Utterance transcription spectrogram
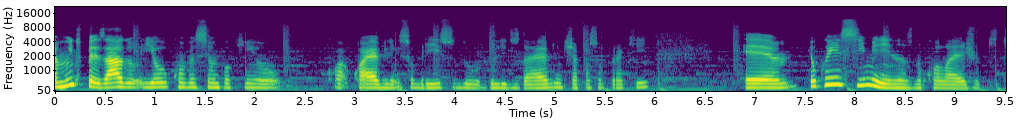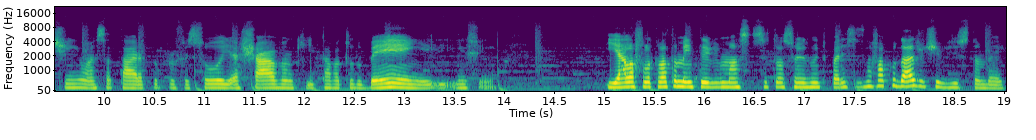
é muito pesado e eu conversei um pouquinho com a, com a Evelyn sobre isso, do, do Lidos da Evelyn, que já passou por aqui. É, eu conheci meninas no colégio que tinham essa tara para o professor e achavam que estava tudo bem, e, enfim. E ela falou que ela também teve umas situações muito parecidas. Na faculdade eu tive isso também.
